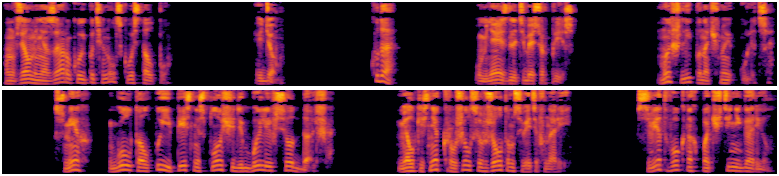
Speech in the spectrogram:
Он взял меня за руку и потянул сквозь толпу. Идем. Куда? У меня есть для тебя сюрприз. Мы шли по ночной улице. Смех, гул толпы и песни с площади были все дальше. Мелкий снег кружился в желтом свете фонарей. Свет в окнах почти не горел.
